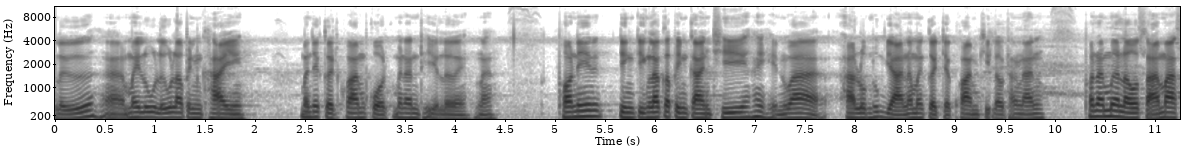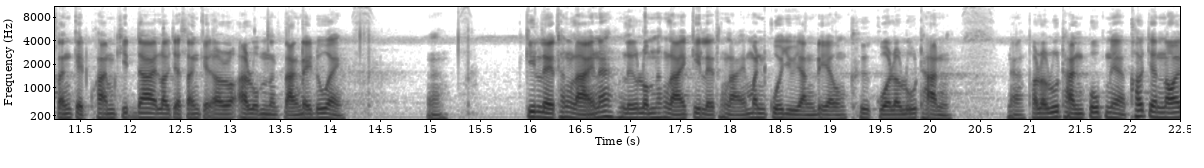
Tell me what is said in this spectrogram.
หรืออไม่รู้หรือเราเป็นใคร มันจะเกิดความโกรธเมื่อทันทีเลยนะพราะนี้จริง ๆ แล้วก็เป็นการชี้ให้เห็นว่าอารมณ์ทุกอย่างนั้นมันเกิดจากความคิดเราทั้งนั้น เพราะนั้นเมื่อเราสามารถสังเกตความคิดได้ เราจะสังเกตอารมณ์ต่าง ๆ ได้ด้วยนะ กิเลสทั้งหลายนะหรือลมทั้งหลายกิเลสทั้งหลาย มันกลัวอยู่อย่างเดียว คือกลัวเรารู้ทันนะพอเรารู้ทันปุ๊บเนี่ยเขาจะน้อย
